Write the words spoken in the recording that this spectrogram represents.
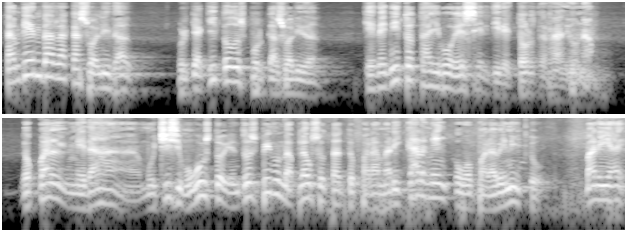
también da la casualidad, porque aquí todo es por casualidad, que Benito Taibo es el director de Radio UNAM, lo cual me da muchísimo gusto y entonces pido un aplauso tanto para Mari Carmen como para Benito, María,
